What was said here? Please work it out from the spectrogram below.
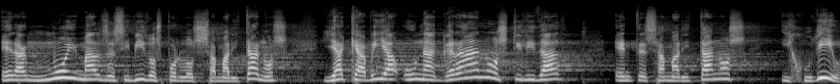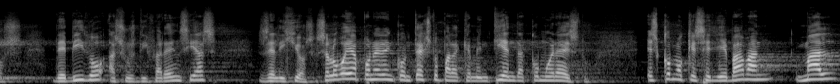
eran muy mal recibidos por los samaritanos, ya que había una gran hostilidad entre samaritanos y judíos debido a sus diferencias religiosas. Se lo voy a poner en contexto para que me entienda cómo era esto es como que se llevaban mal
